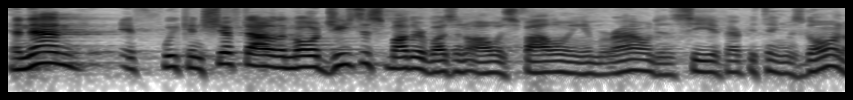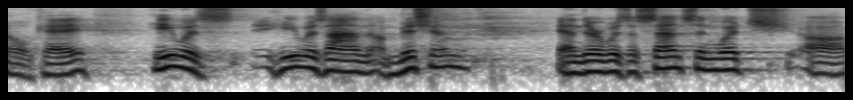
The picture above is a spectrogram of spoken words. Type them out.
And then, if we can shift out of the mode, Jesus' mother wasn't always following him around to see if everything was going okay. He was, he was on a mission, and there was a sense in which, uh,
